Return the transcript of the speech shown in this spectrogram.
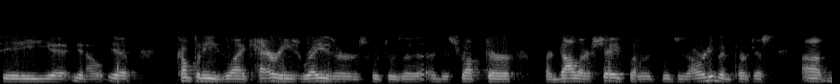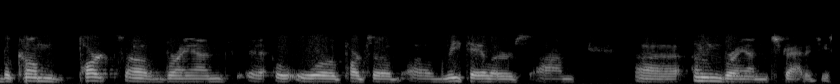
see, uh, you know, if companies like Harry's Razors, which was a, a disruptor, or Dollar Shave Club, which has already been purchased, uh, become parts of brands uh, or, or, parts of, of retailers' um, uh, own brand strategies.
